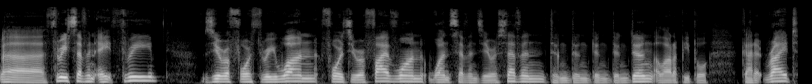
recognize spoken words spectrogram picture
uh, 3783 0431 4051 1707 dung dung dung dung dung. A lot of people got it right.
